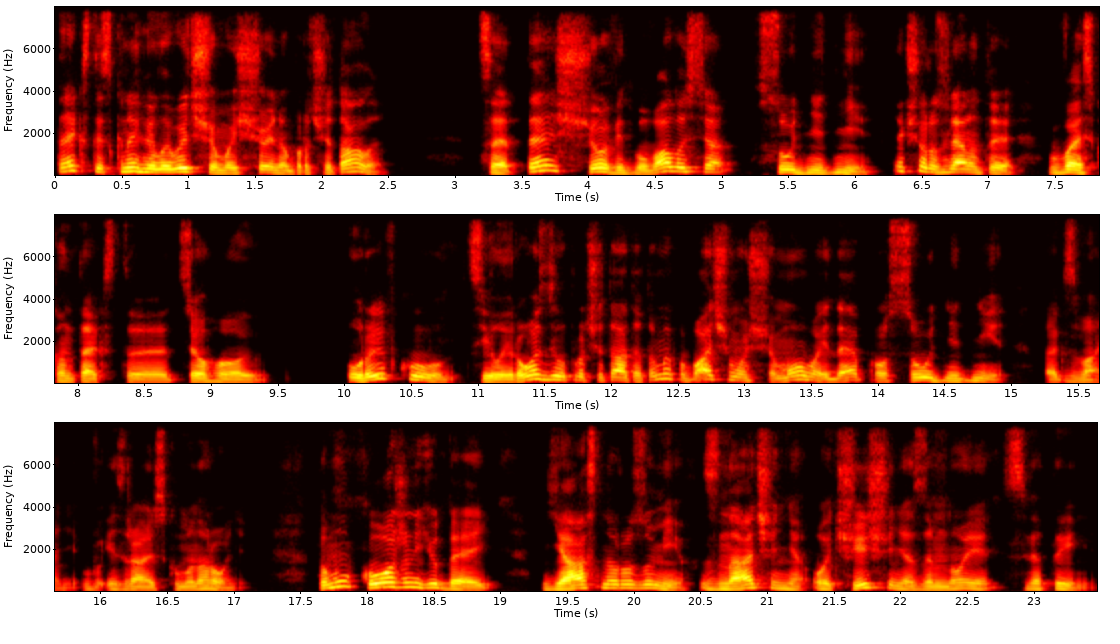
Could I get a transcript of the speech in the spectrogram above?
Текст із книги Левит, що ми щойно прочитали, це те, що відбувалося в судні дні. Якщо розглянути весь контекст е, цього уривку, цілий розділ прочитати, то ми побачимо, що мова йде про судні дні, так звані, в ізраїльському народі. Тому кожен юдей ясно розумів значення очищення земної святині.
